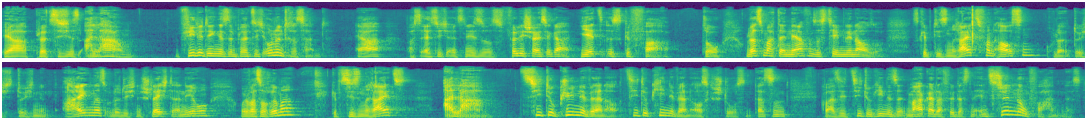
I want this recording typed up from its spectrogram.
Ja, plötzlich ist Alarm. Viele Dinge sind plötzlich uninteressant. Ja, was esse ich als nächstes? Völlig scheißegal. Jetzt ist Gefahr. So, und das macht dein Nervensystem genauso. Es gibt diesen Reiz von außen oder durch, durch ein Ereignis oder durch eine schlechte Ernährung oder was auch immer, gibt es diesen Reiz, Alarm. Zytokine werden, Zytokine werden ausgestoßen. Das sind quasi Zytokine sind Marker dafür, dass eine Entzündung vorhanden ist.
